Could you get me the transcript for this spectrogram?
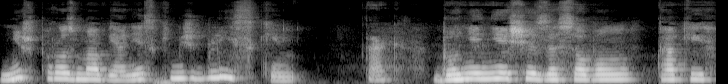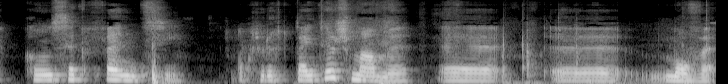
niż porozmawianie z kimś bliskim Tak. bo nie niesie ze sobą takich konsekwencji, o których tutaj też mamy e, e, mowę,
